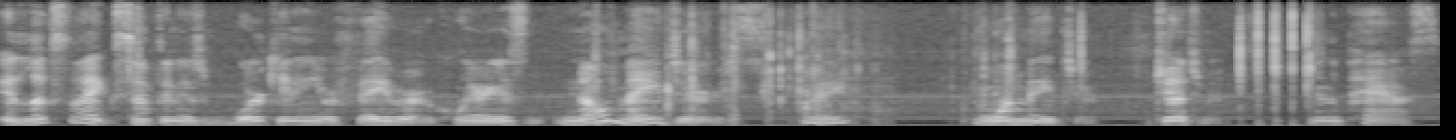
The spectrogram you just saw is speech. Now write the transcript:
it looks like something is working in your favor, Aquarius. No majors, right? One major. Judgment in the past.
